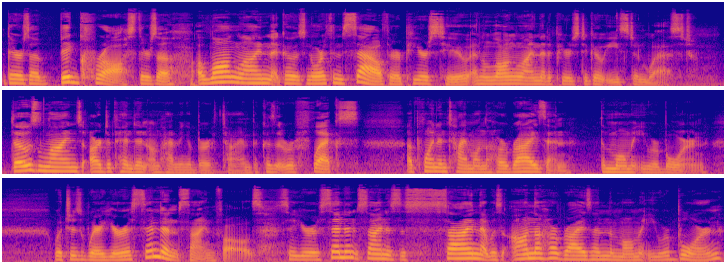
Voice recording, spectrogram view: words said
there's a big cross. There's a, a long line that goes north and south, or appears to, and a long line that appears to go east and west. Those lines are dependent on having a birth time because it reflects a point in time on the horizon, the moment you were born, which is where your ascendant sign falls. So, your ascendant sign is the sign that was on the horizon the moment you were born.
